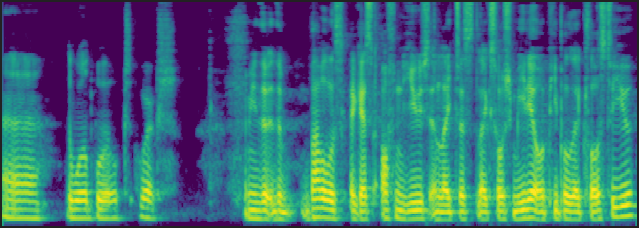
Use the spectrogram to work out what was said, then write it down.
uh, the world works. Works. I mean, the, the bubble is, I guess, often used in like just like social media or people that are close to you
